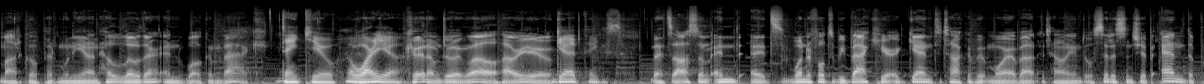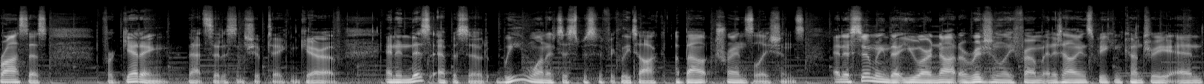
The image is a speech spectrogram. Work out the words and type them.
Marco Permunian. Hello there, and welcome back. Thank you. How are you? Good, I'm doing well. How are you? Good, thanks. That's awesome. And it's wonderful to be back here again to talk a bit more about Italian dual citizenship and the process for getting that citizenship taken care of. And in this episode, we wanted to specifically talk about translations. And assuming that you are not originally from an Italian speaking country and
